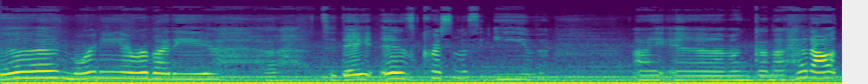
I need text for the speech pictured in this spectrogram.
Good morning, everybody. Today is Christmas Eve. I am gonna head out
